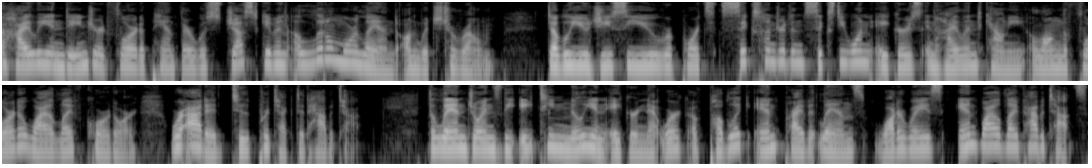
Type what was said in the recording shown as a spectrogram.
The highly endangered Florida panther was just given a little more land on which to roam. WGCU reports 661 acres in Highlands County along the Florida Wildlife Corridor were added to protected habitat. The land joins the 18 million acre network of public and private lands, waterways, and wildlife habitats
